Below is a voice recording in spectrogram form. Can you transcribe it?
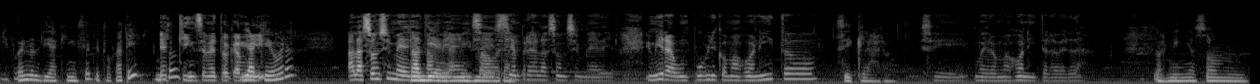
Y bueno, el día 15 te toca a ti. El entonces. 15 me toca a ¿Y mí. a qué hora? A las once y media También, también. a misma sí, hora. siempre a las once y media. Y mira, un público más bonito. Sí, claro. Sí, bueno, más bonito, la verdad. Los niños son...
